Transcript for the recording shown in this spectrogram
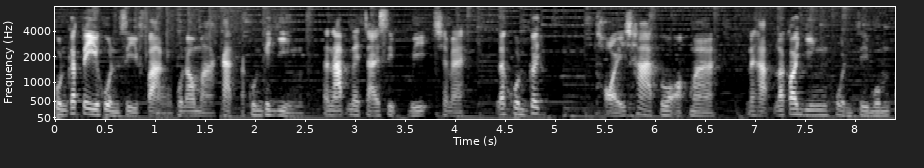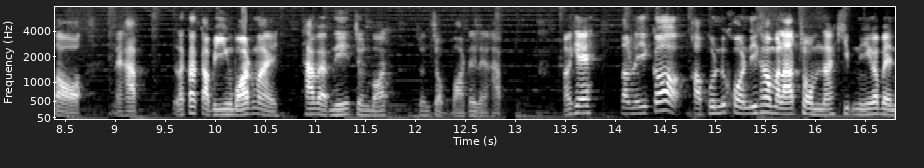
คุณก็ตีหุ่นสี่ฝั่ง คุณเอาหมากัดแล้วคุณก็ยิงแล้วนับในใจสิบวิใช่ไหมแล้วคุณก็ถอยชาติตัวออกมานะครับ แล้วก็ยิงหุ่นสี่มุมต่อนะครับ แล้วก็กลับไปยิงบอสใหม่ทำแบบนี้จนบอส จนจบบอสได้เลยครับ โอเคตอนนี้ก็ขอบคุณทุกคนที่เข้ามารับชมนะ คลิปนี้ก็เป็น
